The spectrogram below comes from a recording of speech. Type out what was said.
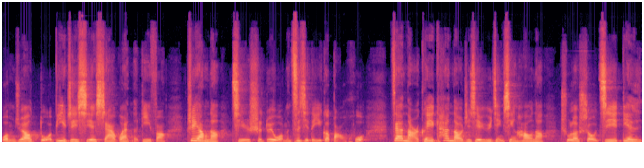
我们就要躲避这些狭管的地方。这样呢，其实是对我们自己的一个保护。在哪儿可以看到这些预警信号呢？除了手机、电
